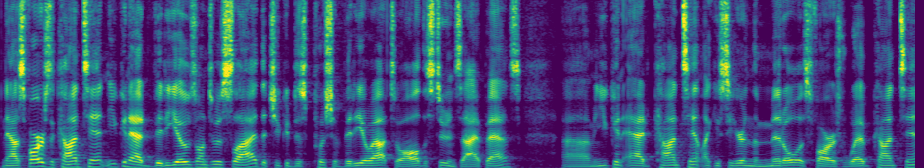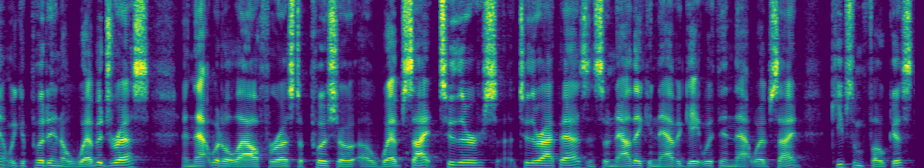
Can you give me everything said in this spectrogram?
Now, as far as the content, you can add videos onto a slide that you could just push a video out to all the students' iPads. Um, you can add content like you see here in the middle as far as web content. We could put in a web address and that would allow for us to push a, a website to their, to their iPads and so now they can navigate within that website, keeps them focused.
